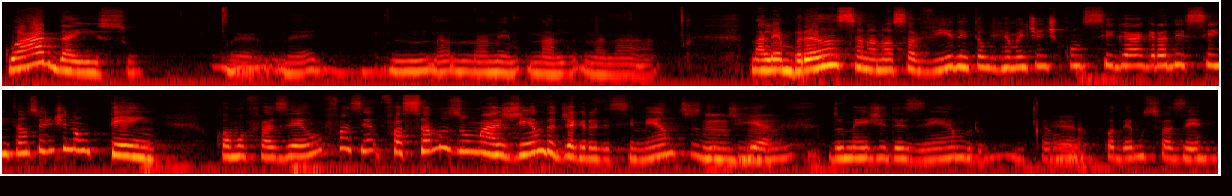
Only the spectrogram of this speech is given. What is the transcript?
guarda isso é. né, na, na, na, na, na lembrança, na nossa vida, então que realmente a gente consiga agradecer. Então, se a gente não tem como fazer, um fazer façamos uma agenda de agradecimentos do uhum. dia do mês de dezembro. Então, é. podemos fazer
